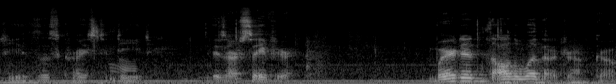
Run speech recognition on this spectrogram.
Jesus Christ, indeed, is our savior. Where did all the wood that I dropped go?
